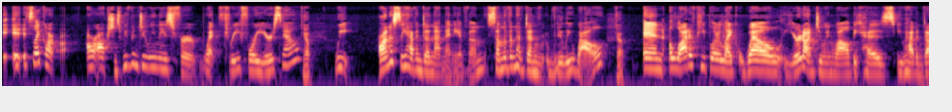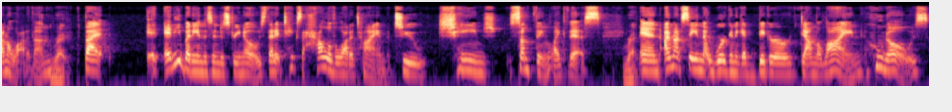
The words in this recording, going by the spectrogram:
it, it's like our our auctions. We've been doing these for what three, four years now. Yep. We honestly haven't done that many of them. Some of them have done really well. Yep. And a lot of people are like, "Well, you're not doing well because you haven't done a lot of them." Right. But anybody in this industry knows that it takes a hell of a lot of time to change something like this. Right. And I'm not saying that we're going to get bigger down the line. Who knows?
